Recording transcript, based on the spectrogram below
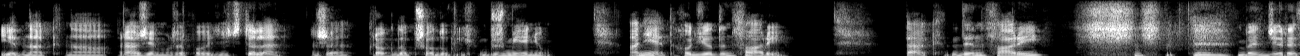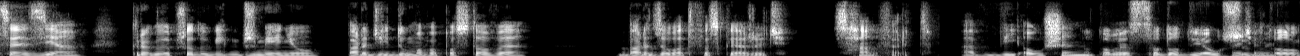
jednak na razie może powiedzieć tyle, że krok do przodu w ich brzmieniu. A nie, to chodzi o Dynfari. Tak, Dynfari Będzie recenzja, krok do przodu w ich brzmieniu, bardziej dumowo-postowe, bardzo łatwo skojarzyć z Hanford. A The Ocean? Natomiast co do The Ocean, Będziemy? to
